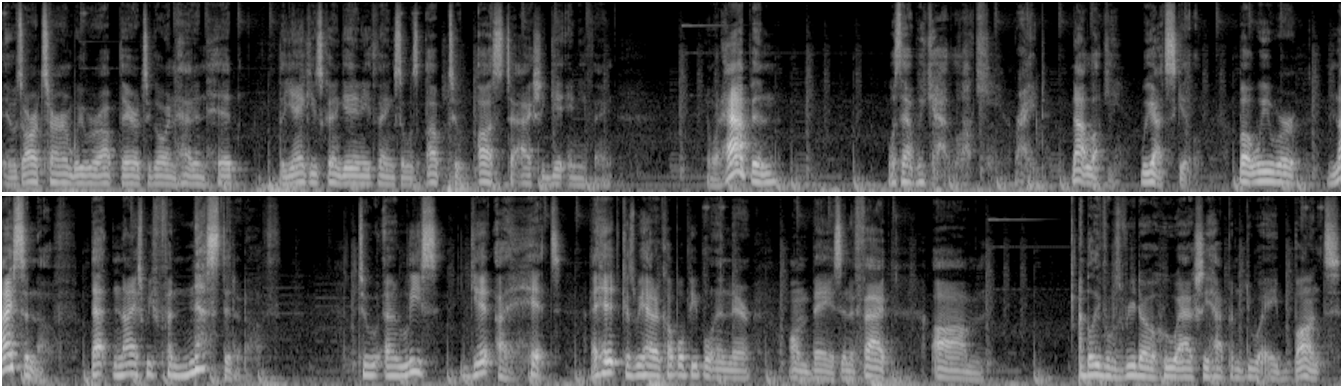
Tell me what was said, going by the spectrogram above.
It was our turn. We were up there to go ahead and hit. The Yankees couldn't get anything, so it was up to us to actually get anything. And what happened was that we got lucky, right? Not lucky. We got skill. But we were nice enough. That nice, we finessed it enough to at least get a hit. A hit because we had a couple people in there on base. And in fact, um, I believe it was Rito who actually happened to do a bunt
